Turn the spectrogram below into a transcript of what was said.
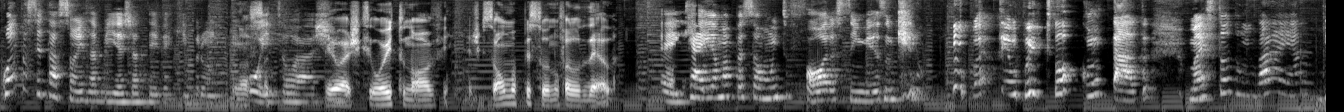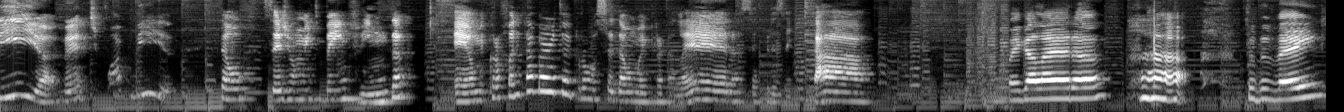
quantas citações a Bia já teve aqui, Bruno? Oito, eu acho. Eu acho que oito, nove. Acho que só uma pessoa não falou dela. É, que aí é uma pessoa muito fora, assim mesmo, que não vai ter muito contato. Mas todo mundo, ah, é a Bia, né? Tipo, a Bia. Então, seja muito bem-vinda. É, o microfone tá aberto aí pra você dar um oi pra galera, se apresentar. Oi, galera! Tudo bem?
